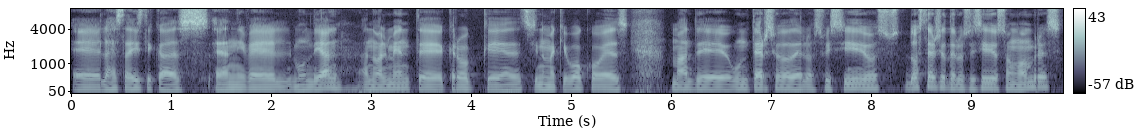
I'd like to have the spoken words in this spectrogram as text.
eh, las estadísticas a nivel mundial anualmente, creo que si no me equivoco es más de un tercio de los suicidios, dos tercios de los suicidios son hombres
